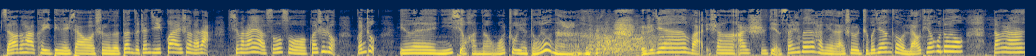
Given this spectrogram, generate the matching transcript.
想要的话可以订阅一下我瘦瘦的段子专辑《怪兽来啦》，喜马拉雅搜索“怪兽手”，关注。因为你喜欢的，我主页都有呢。有时间晚上二十点三十分还可以来瘦瘦直播间跟我聊天互动哟。当然，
